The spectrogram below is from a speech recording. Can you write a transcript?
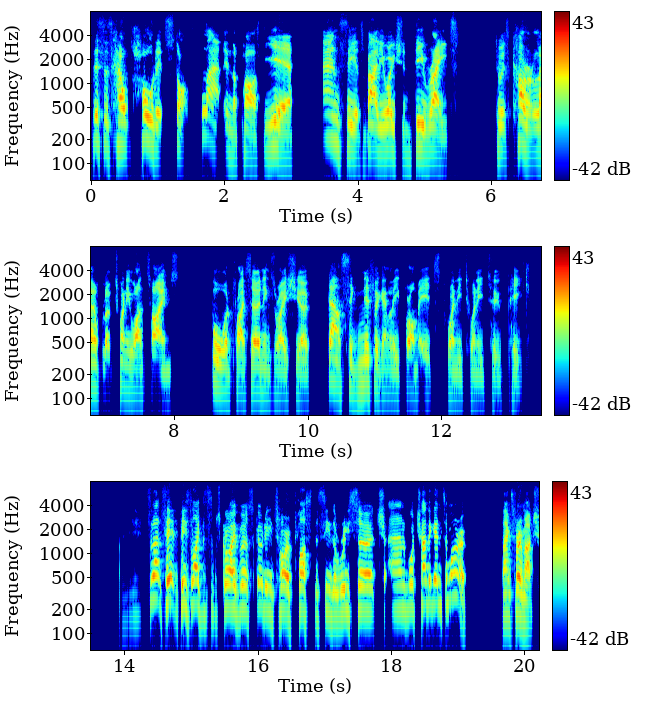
This has helped hold its stock flat in the past year and see its valuation derate to its current level of 21 times forward price earnings ratio, down significantly from its 2022 peak. So that's it. Please like and subscribe us. Go to eToro Plus to see the research, and we'll chat again tomorrow. Thanks very much.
